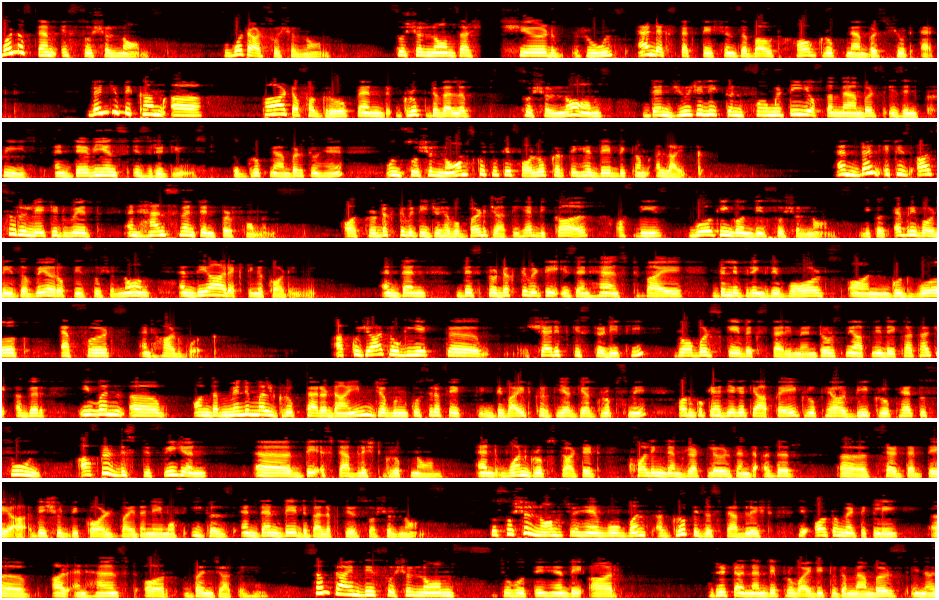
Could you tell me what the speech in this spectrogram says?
one of them is social norms what are social norms social norms are shared rules and expectations about how group member part of a group member جو ہیں ان social norms کو چونکہ follow کرتے ہیں they become like then it is also relate with enhancement performance اور productivity جو ہے وہ بڑھ جاتی ہے because of these working on these social norms everybody norms اکارڈنگلیورڈ good work efforts and hard work آپ کو یاد ہوگی ایک شیرف کی اسٹڈی تھی رابرٹس کیو ایکسپریمنٹ اور اس میں آپ نے دیکھا تھا کہ اگر even on the minimal group paradigm جب ان کو صرف ایک ڈیوائڈ کر دیا گیا گروپس میں اور ان کو کہہ دیا گیا کہ آپ کا ایک گروپ ہے اور بی گروپ ہے تو soon after this division they established group norms and one group started calling them rattlers and the other set that they they should be called by the name of eagles and then they develop their social norms تو social norms جو ہیں وہ once group is established they automatically are enhanced اور بن جاتے ہیں some time the social norms جو ہوتے ہیں they are written and they provided to the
